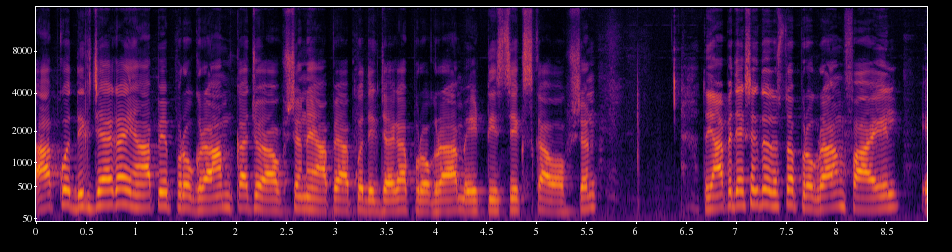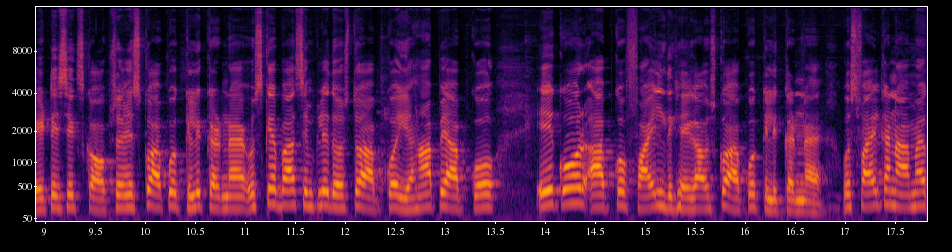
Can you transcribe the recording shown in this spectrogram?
आपको दिख जाएगा यहाँ पे प्रोग्राम का जो ऑप्शन है, यहाँ पे आपको दिख जाएगा प्रोग्राम 86 का ऑप्शन तो यहाँ पे देख सकते हो दोस्तों प्रोग्राम फ़ाइल 86 का ऑप्शन इसको आपको क्लिक करना है। उसके बाद सिंपली दोस्तों, आपको यहाँ पे आपको एक और आपको फ़ाइल दिखेगा, उसको आपको क्लिक करना है। उस फ़ाइल का नाम है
